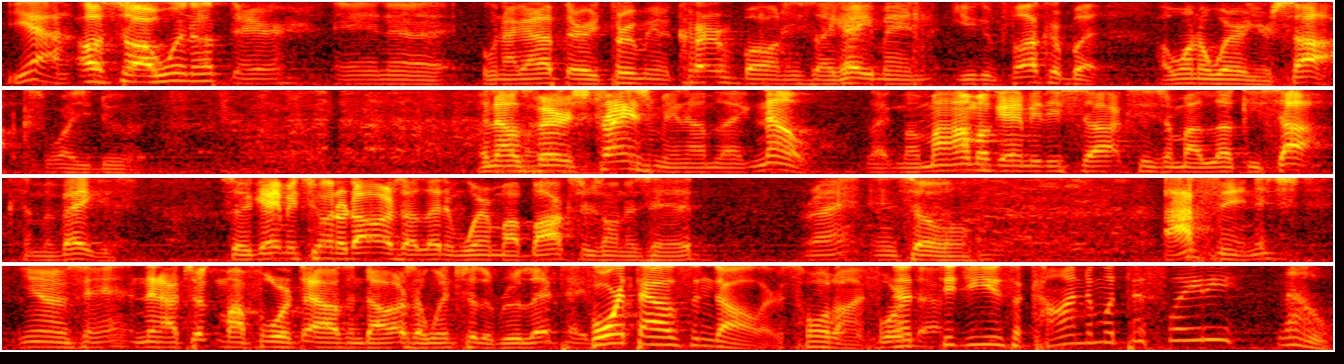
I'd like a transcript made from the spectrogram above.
Yeah. Oh, so I went up there, and uh, when I got up there, he threw me a curveball, and he's like, "Hey, man, you can fuck her, but I want to wear your socks while you do it." And that was very strange to me, and I'm like, "No, like my mama gave me these socks. These are my lucky socks. I'm in Vegas." So he gave me two hundred dollars. I let him wear my boxers on his head, right? And so I finished. You know what I'm saying? And then I took my four thousand dollars. I went to the roulette table. Four thousand dollars. Hold on. Four Now, did you use a condom with this lady? No.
